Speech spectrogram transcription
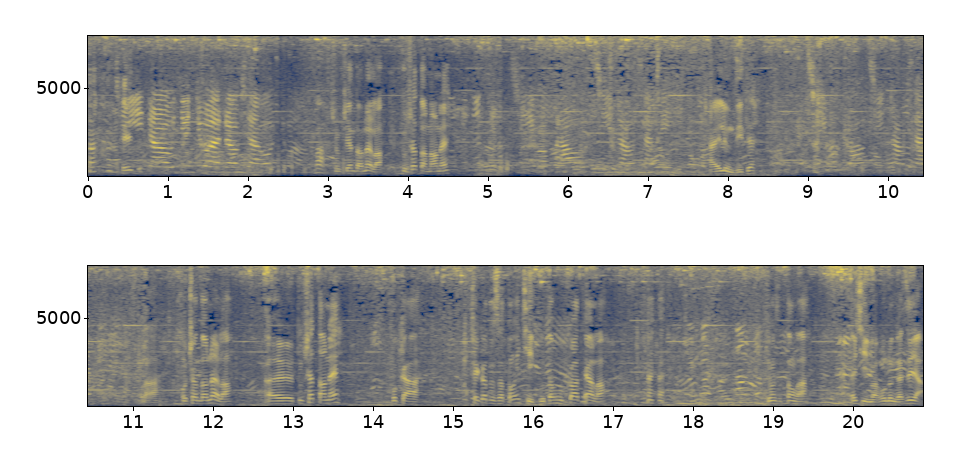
Thế trâu chưa chưa trâu sao trong trên tàu này là tụ sát tàu nó này hay lường gì thế? Có trâu chỉ trâu sao đi là là ờ tụ sát tàu này bố cả. Thế có tụ sát tàu ấy chỉ của tàu có theo là chúng sát tàu là ấy chỉ mà không được cái gì ạ?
